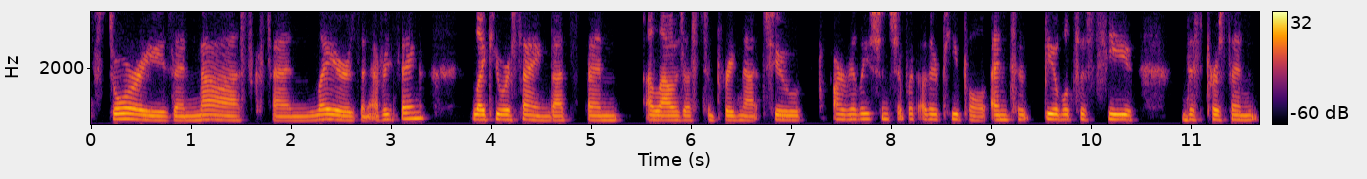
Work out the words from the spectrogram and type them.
stories and masks and layers and everything like you were saying that's then allows us to bring that to our relationship with other people and to be able to see this person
